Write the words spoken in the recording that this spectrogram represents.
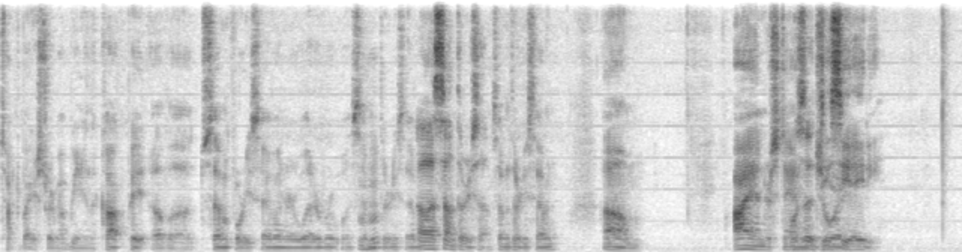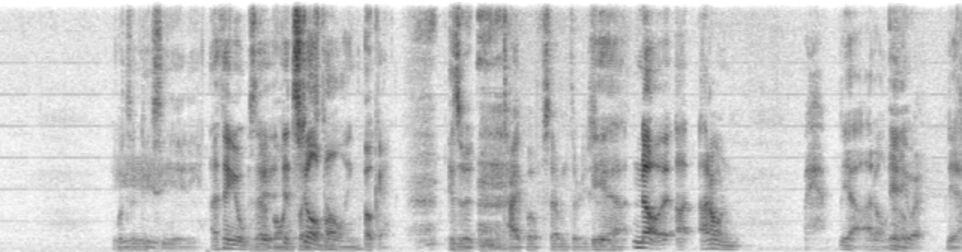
talked about your story about being in the cockpit of a 747 or whatever it was, 737. uh, Sound 37. 737. Um, I understand. What was it DC 80. What's a DC 80? I think it, Is that a it- Boeing it's still a Boeing. Okay. Is it a type of 737? Yeah. No, I, I don't. Yeah, I don't know. Anyway. Yeah.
